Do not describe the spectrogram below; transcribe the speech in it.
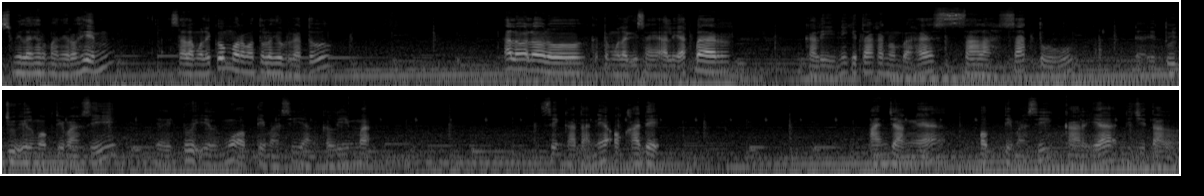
Bismillahirrahmanirrahim Assalamualaikum warahmatullahi wabarakatuh. Halo halo halo. Ketemu lagi saya Ali Akbar. Kali ini kita akan membahas salah satu dari tujuh ilmu optimasi Yaitu ilmu optimasi yang kelima. Singkatannya OKD Panjangnya optimasi karya digital.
